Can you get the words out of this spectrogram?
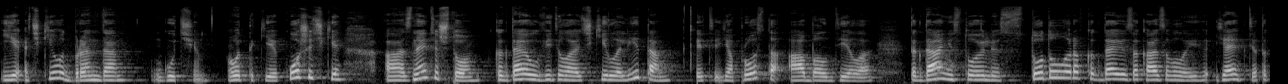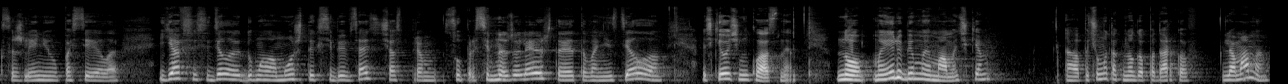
и очки от бренда Gucci. Вот такие кошечки. А, знаете что? Когда я увидела очки Лолита, эти, я просто обалдела. Тогда они стоили 100 долларов, когда я их заказывала, и я их где-то, к сожалению, посеяла. И я все сидела и думала, может их себе взять. Сейчас прям супер сильно жалею, что я этого не сделала. Очки очень классные. Но мои любимые мамочки, а, почему так много подарков для мамы?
